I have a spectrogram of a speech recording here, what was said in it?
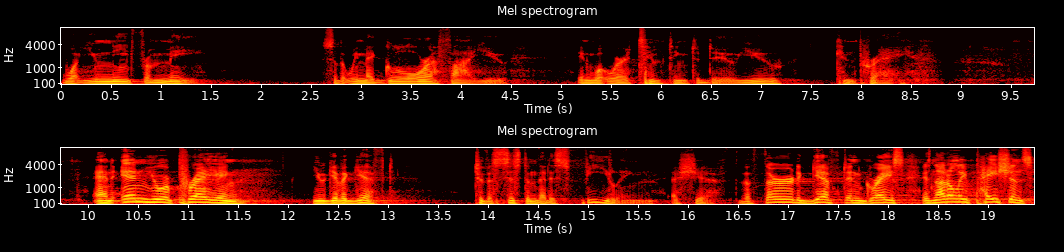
what you need from me so that we may glorify you in what we're attempting to do. You can pray. And in your praying, you give a gift to the system that is feeling a shift. The third gift and grace is not only patience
